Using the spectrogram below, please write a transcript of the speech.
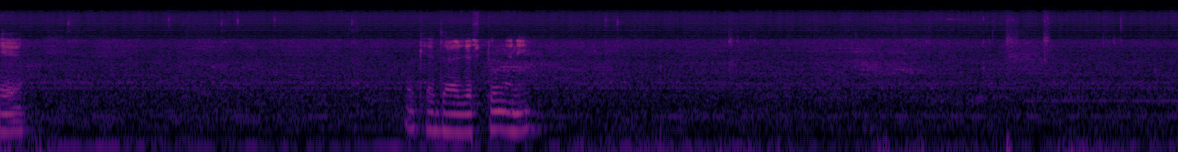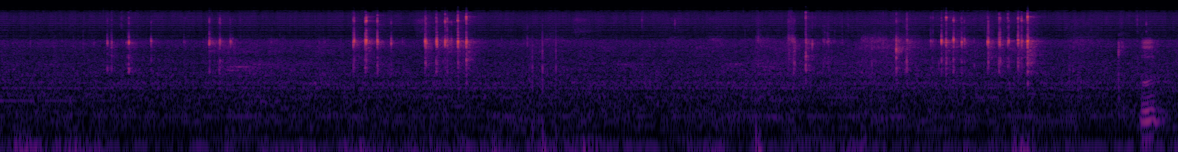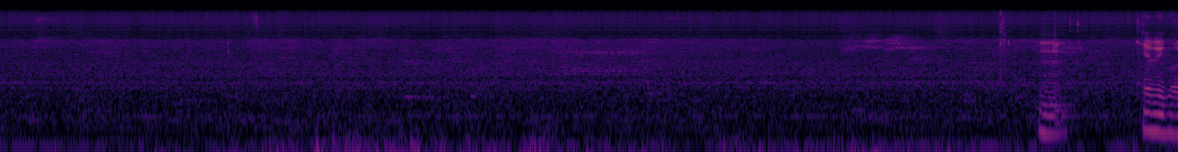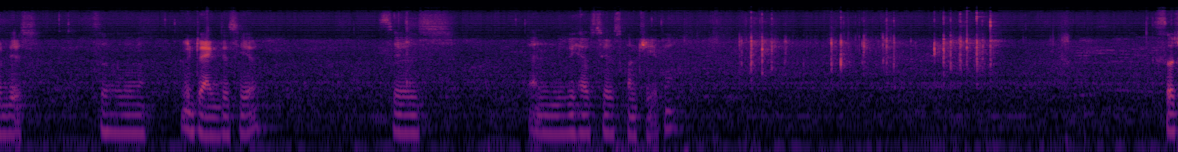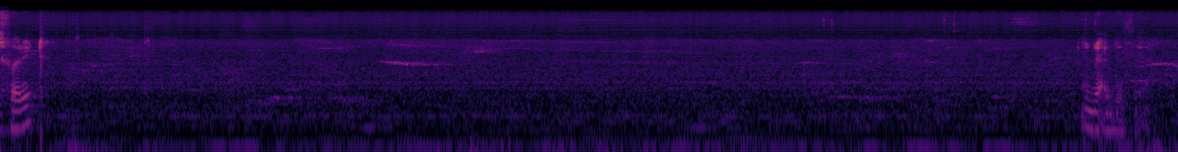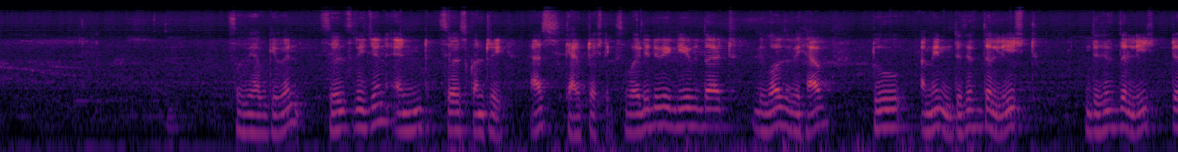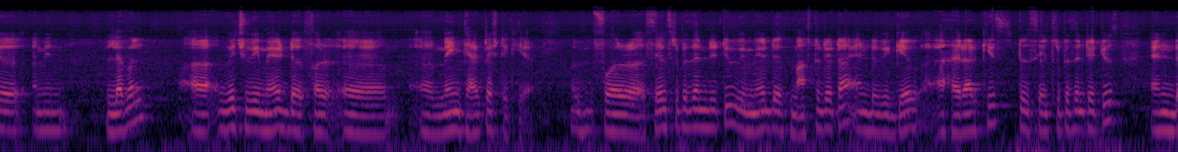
okay okay there are just too many here we got this. So we drag this here. Sales and we have sales country okay? Search for it. And drag this here so we have given sales region and sales country as characteristics. Why did we give that? Because we have to i mean this is the least this is the least uh, i mean level uh, which we made uh, for uh, main characteristic here. For uh, sales representative we made master data and we gave uh, hierarchies to sales representatives and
